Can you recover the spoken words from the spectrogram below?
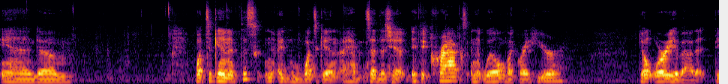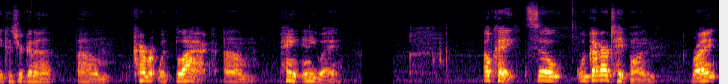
And um, once again, if this, once again, I haven't said this yet, if it cracks, and it will, like right here, don't worry about it because you're going to um, cover it with black um, paint anyway. Okay, so we've got our tape on, right?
